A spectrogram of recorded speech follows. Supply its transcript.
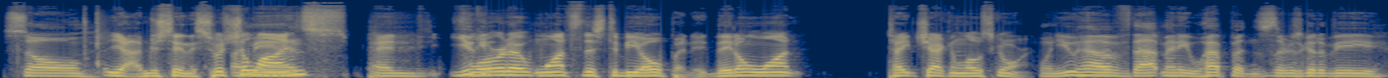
So Yeah, I'm just saying they switched I the mean, lines, and you can- Florida wants this to be open. They don't want tight check and low scoring. when you have that many weapons, there's going to be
